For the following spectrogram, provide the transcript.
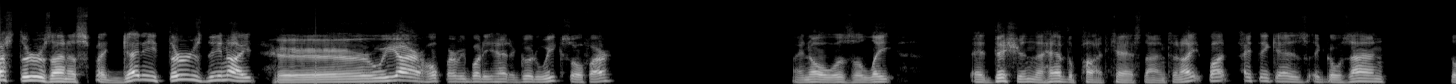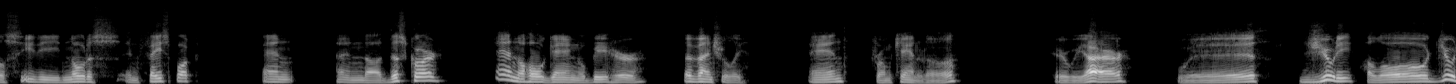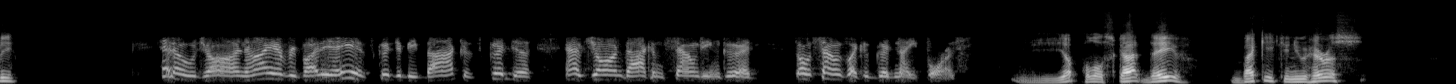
Hello, on a spaghetti Thursday night. Here we are. Hope everybody had a good week so far. I know it was a late addition to have the podcast on tonight, but I think as it goes on, they'll see the notice in Facebook and and uh, Discord, and the whole gang will be here eventually. And from Canada, here we are with Judy. Hello, Judy. John. Hi, everybody. Hey, it's good to be back. It's good to have John back and sounding good. So it sounds like a good night for us. Yep. Hello, Scott, Dave, Becky. Can you hear us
